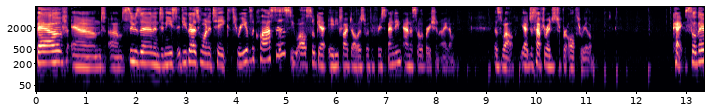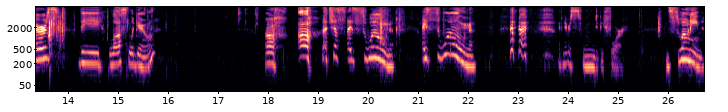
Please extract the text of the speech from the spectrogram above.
Bev and um, Susan and Denise, if you guys want to take three of the classes, you also get $85 worth of free spending and a celebration item as well. Yeah, just have to register for all three of them. Okay, so there's the Lost Lagoon. Oh, oh, that's just, I swoon. I swoon. I've never swooned before. I'm swooning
